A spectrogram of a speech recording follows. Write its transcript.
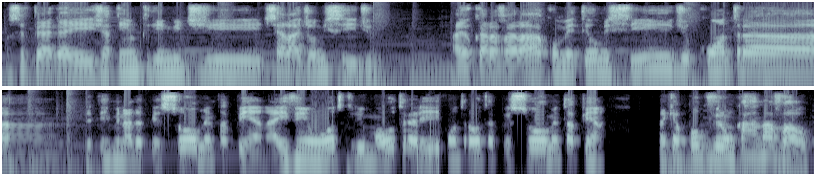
Você pega aí, já tem um crime de, sei lá, de homicídio. Aí o cara vai lá, cometeu homicídio contra determinada pessoa, aumenta a pena. Aí vem um outro, cria uma outra lei contra outra pessoa, aumenta a pena. Daqui a pouco vira um carnaval.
